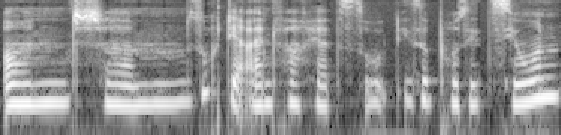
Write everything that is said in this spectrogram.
Und ähm, such dir einfach jetzt so diese Position,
